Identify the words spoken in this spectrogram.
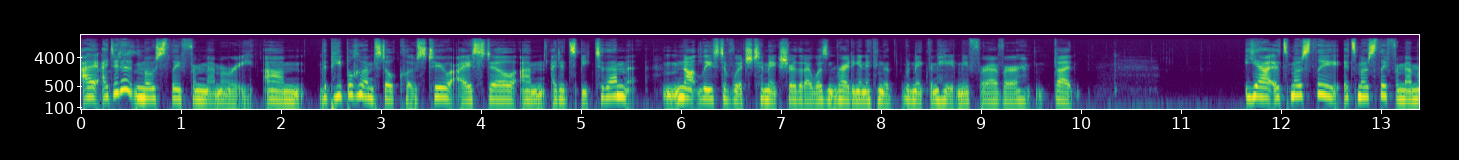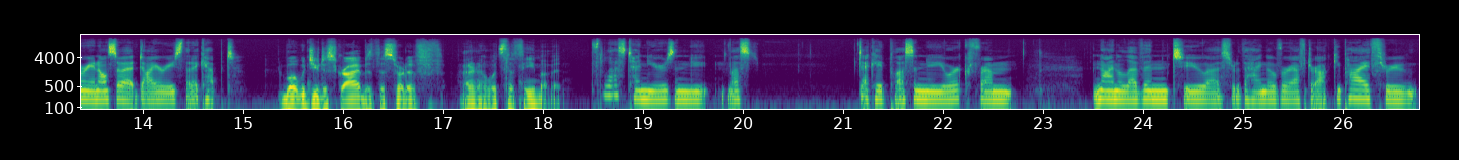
I, I did it mostly from memory. Um, the people who I'm still close to, I still um, I did speak to them, not least of which to make sure that I wasn't writing anything that would make them hate me forever. But yeah, it's mostly it's mostly from memory and also at diaries that I kept. What would you describe as the sort of I don't know what's the theme of it? It's the last ten years and New, last decade plus in New York from 9/11 to uh, sort of the hangover after Occupy through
